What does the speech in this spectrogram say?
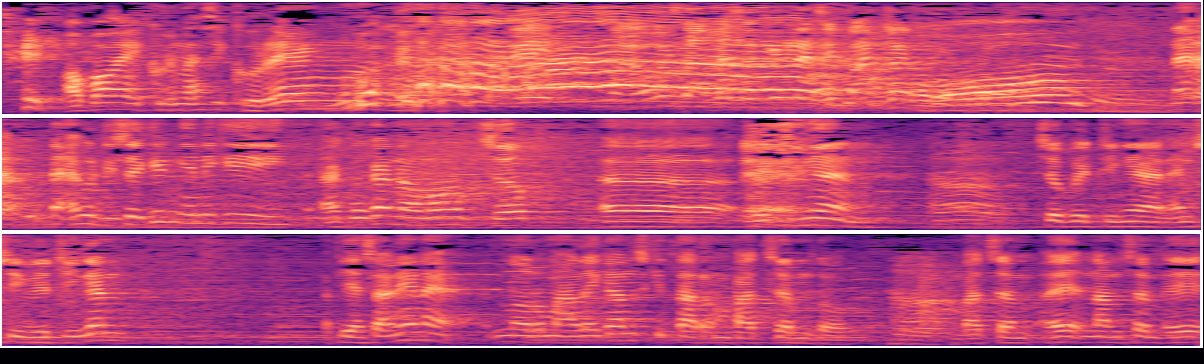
Apa kayak gur nasi goreng? Eh, mau sampe saking nasi Padang. Oh. Nah, aku nek aku dhisik iki ngene iki. Aku kan ono job eh weddingan. Heeh. Job weddingan, MC weddingan biasanya nek normalnya kan sekitar 4 jam toh. 4 jam eh 6 jam eh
